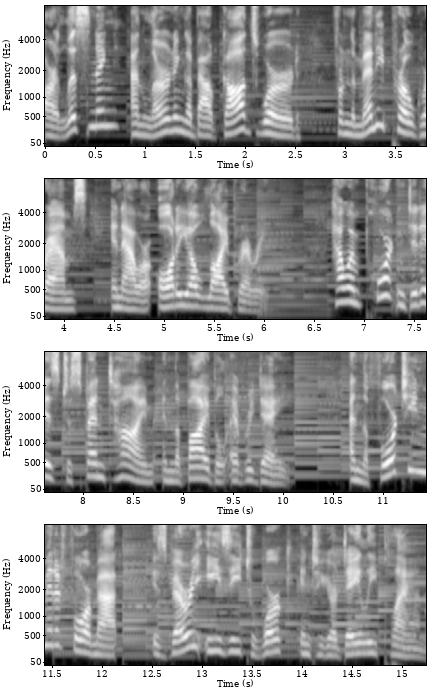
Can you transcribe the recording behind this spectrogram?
are listening and learning about God's Word from the many programs in our audio library how important it is to spend time in the Bible every day. And the 14 minute format is very easy to work into your daily plan.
